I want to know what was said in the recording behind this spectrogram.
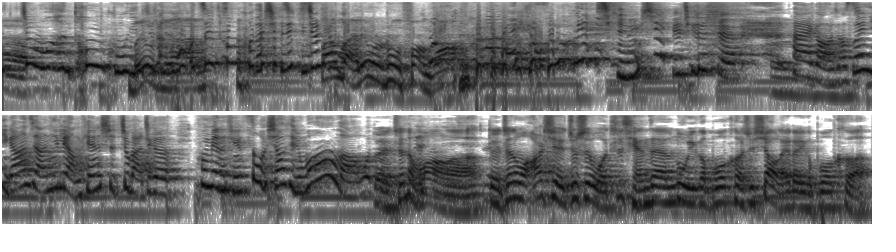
就我很痛苦，你知道吗？最痛苦的事情就是三我百六十度放光。我没有负面情绪这个事太搞笑。所以你刚刚讲，你两天是就把这个负面的情绪自我消解就忘了，我对，真的忘了，对，真的忘。而且就是我之前在录一个播客，是笑雷的一个播客，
